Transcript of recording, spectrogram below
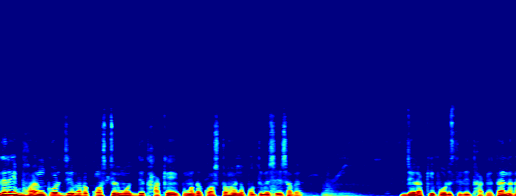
এদের এই ভয়ঙ্কর যেভাবে কষ্টের মধ্যে থাকে তোমাদের কষ্ট হয় না প্রতিবেশী হিসাবে? যেরা কি পরিস্থিতি থাকে তাই না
